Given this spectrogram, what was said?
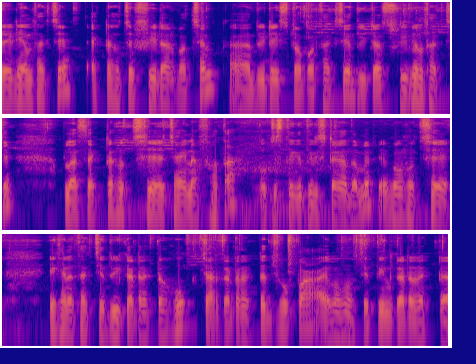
রেডিয়াম থাকছে, একটা হচ্ছে ফিডার পাচ্ছেন দুইটা স্টপার থাকছে, দুইটা সুইভেল থাকছে, প্লাস একটা হচ্ছে চাইনা ফাতা, পঁচিশ থেকে তিরিশ টাকা দামের, এবং হচ্ছে এখানে থাকছে দুই কাটার একটা হুক, চার কাটার একটা ঝোপা, এবং হচ্ছে তিন কাটার একটা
